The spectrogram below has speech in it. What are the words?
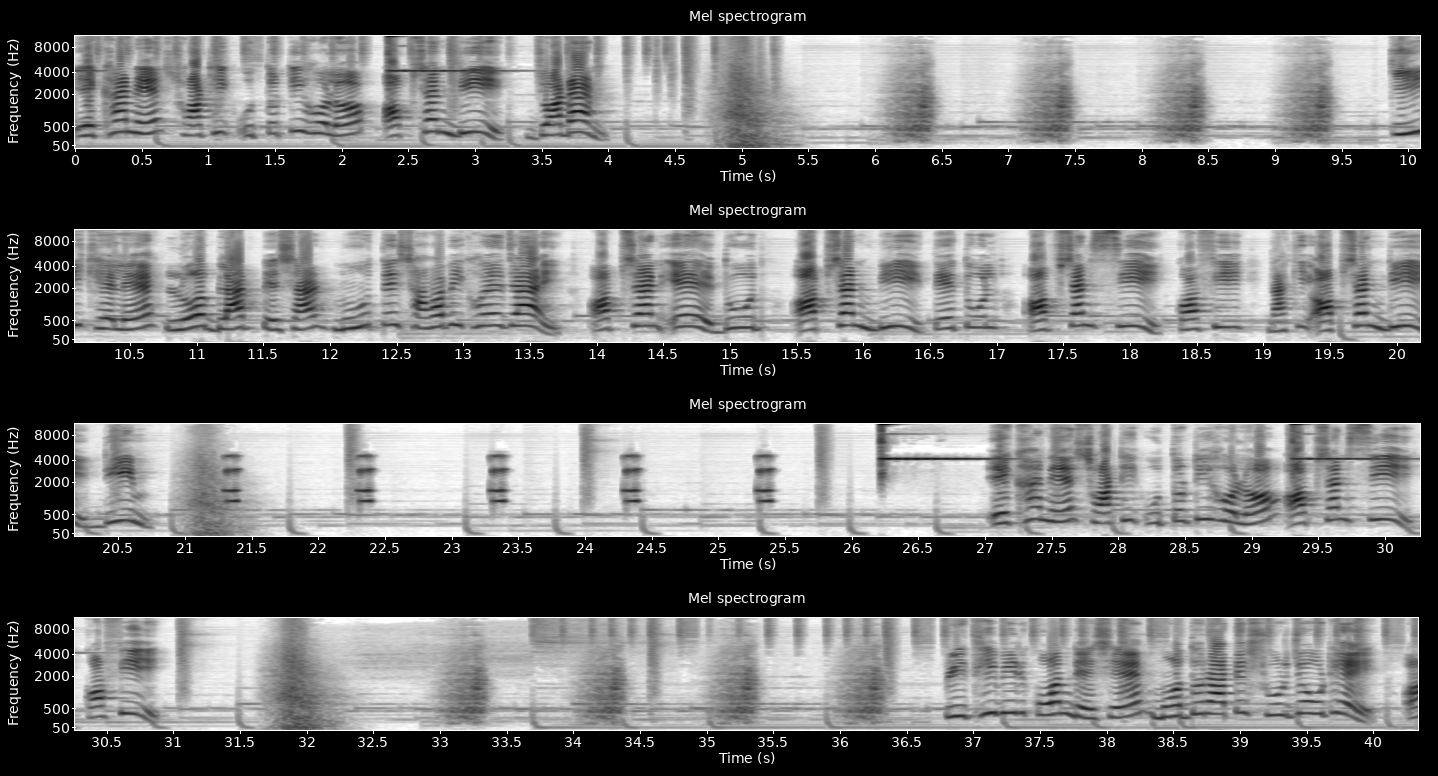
এখানে সঠিক উত্তরটি হলো অপশন ডি, জর্ডান। কি খেলে লো ব্লাড প্রেশার মুহূর্তে স্বাভাবিক হয়ে যায়? অপশান এ, দুধ। অপশান বি, তেঁতুল। Option C, coffee. নাকি অপশান ডি, ডিম? এখানে সঠিক উত্তরটি হলো অপশান সি, কফি। পৃথিবীর কোন দেশে মধ্যরাতে সূর্য ওঠে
